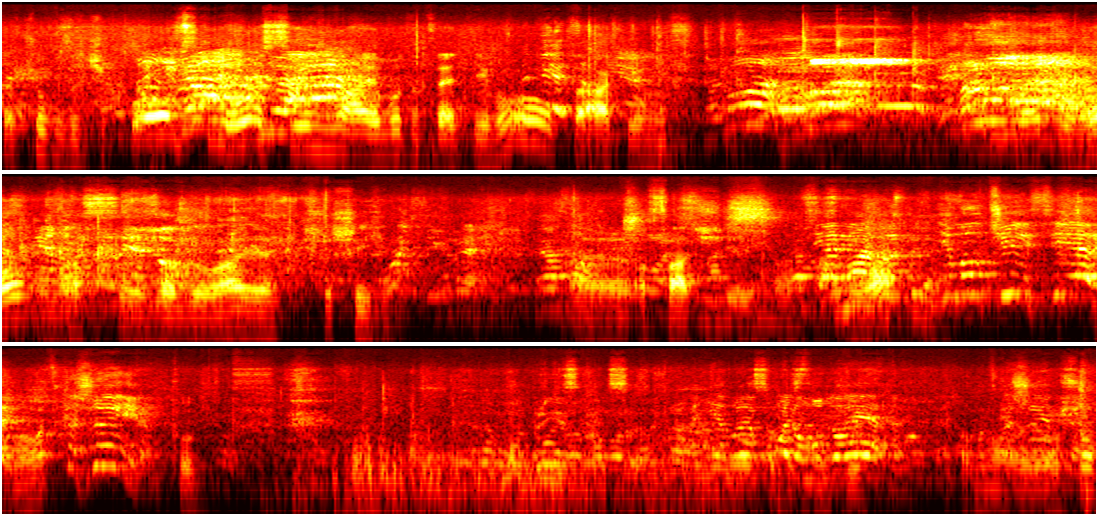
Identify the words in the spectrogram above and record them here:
Савчук Зачіковський, ось він має бути третій гол. Так, він забиває Шишигін. Е, Осадчий йому сказав. Не молчи, Серый! Подскажи им! Тут обрізано це. Не, ну я понял, ну до этого. Новий Єврошоп.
